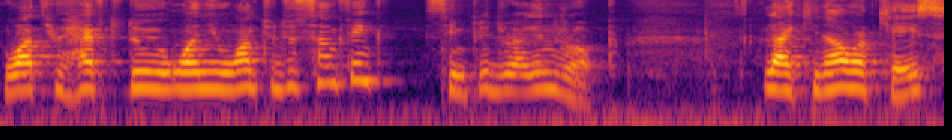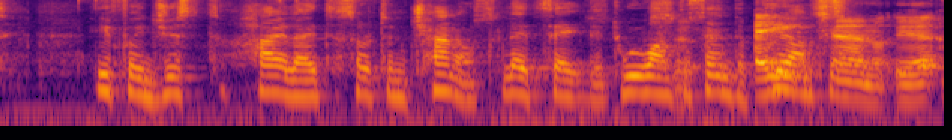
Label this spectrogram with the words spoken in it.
What you have to do when you want to do something, simply drag and drop. Like in our case, if I just highlight certain channels, let's say that we want to send the preamps, channel. Yeah.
